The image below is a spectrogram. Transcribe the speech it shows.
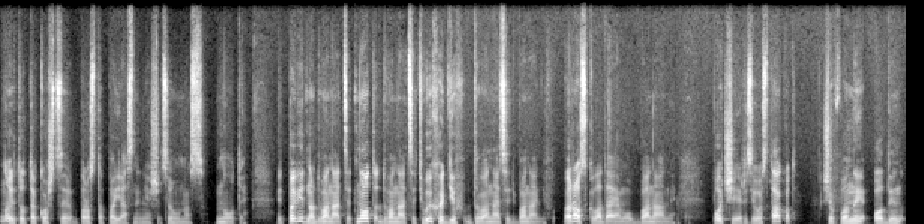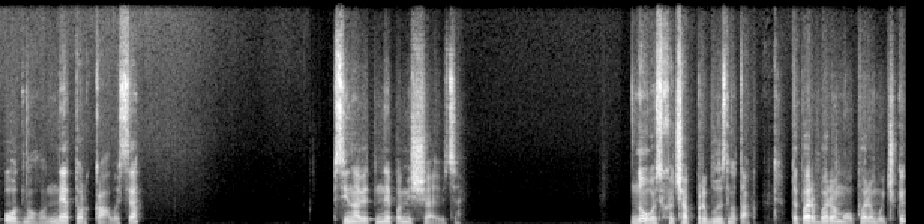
Ну і тут також це просто пояснення, що це у нас ноти. Відповідно, 12 нот, 12 виходів, 12 бананів. Розкладаємо банани по черзі, ось так от, щоб вони один одного не торкалися. Всі навіть не поміщаються. Ну, ось хоча б приблизно так. Тепер беремо перемички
